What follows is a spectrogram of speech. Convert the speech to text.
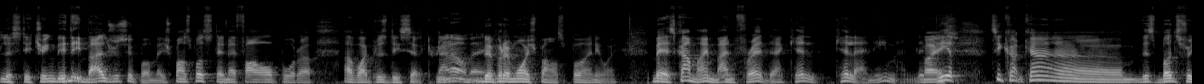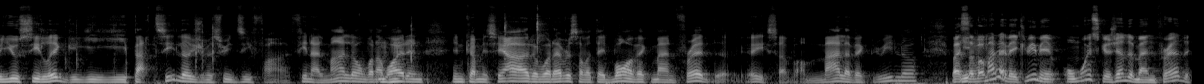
le stitching des, des balles, je sais pas, mais je pense pas que c'était un effort pour euh, avoir plus des circuits. Non, non, mais- D'après moi, je pense pas, anyway. Mais c'est quand même Manfred, hein, quelle, quelle année, man. Le Ouais. pire, tu sais, quand, quand euh, This Buds for You Sea League il, il est parti, là, je me suis dit, finalement, là, on va avoir Mhm. une, une commissaire, whatever, ça va être bon avec Manfred. Hey, ça va mal avec lui, là. Ben, Il- Ça va mal avec lui, mais au moins, ce que j'aime de Manfred,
